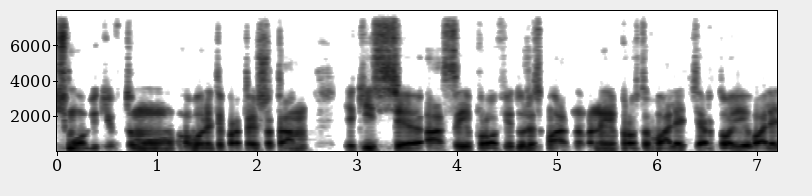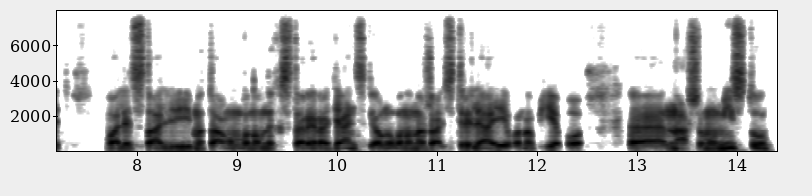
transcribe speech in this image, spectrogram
чмобіків. Тому говорити про те, що там якісь е, аси і профі, дуже складно. Вони просто валять артою, валять. Валять сталі і металом. Воно в них старе радянське, але воно на жаль стріляє. Воно б'є по е, нашому місту.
